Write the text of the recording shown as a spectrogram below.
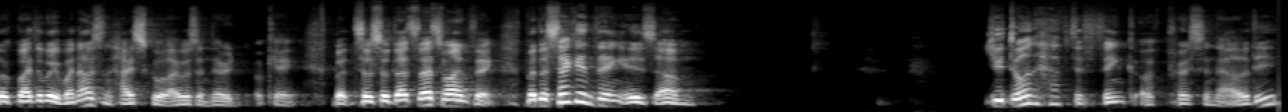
Look, by the way, when I was in high school, I was a nerd. Okay, but so so that's that's one thing. But the second thing is, um, you don't have to think of personality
